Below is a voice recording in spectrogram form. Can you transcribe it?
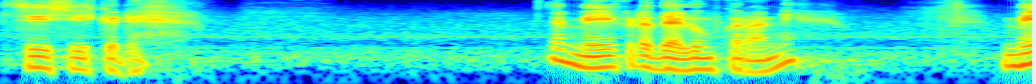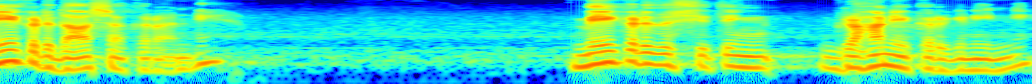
සීසී කඩේ. දැන් මේකට දැලුම් කරන්නේ මේකට දාශා කරන්නේ මේකටද සිතින් ග්‍රහණය කරගෙන ඉන්නේ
